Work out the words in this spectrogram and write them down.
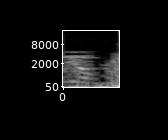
your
